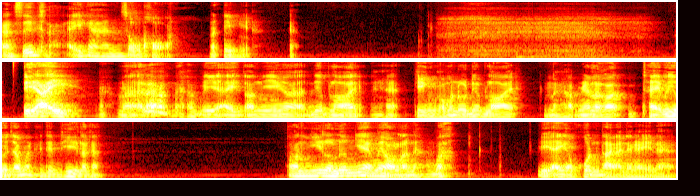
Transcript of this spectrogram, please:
การซื้อขายการส่งของอะไรเงี้ย AI มาแล้วนะครับ AI ตอนนี้ก็เรียบร้อยนะฮะเก่งกว่ามนุษย์เรียบร้อยนะครับงั้นเราก็ใช้ประโยชน์จากมันให้เต็มที่แล้วกัน ตอนนี้เราเริ่มแยกไม่ออกแล้วนะว่า AI กับคนต่างกันยังไงนะฮะ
